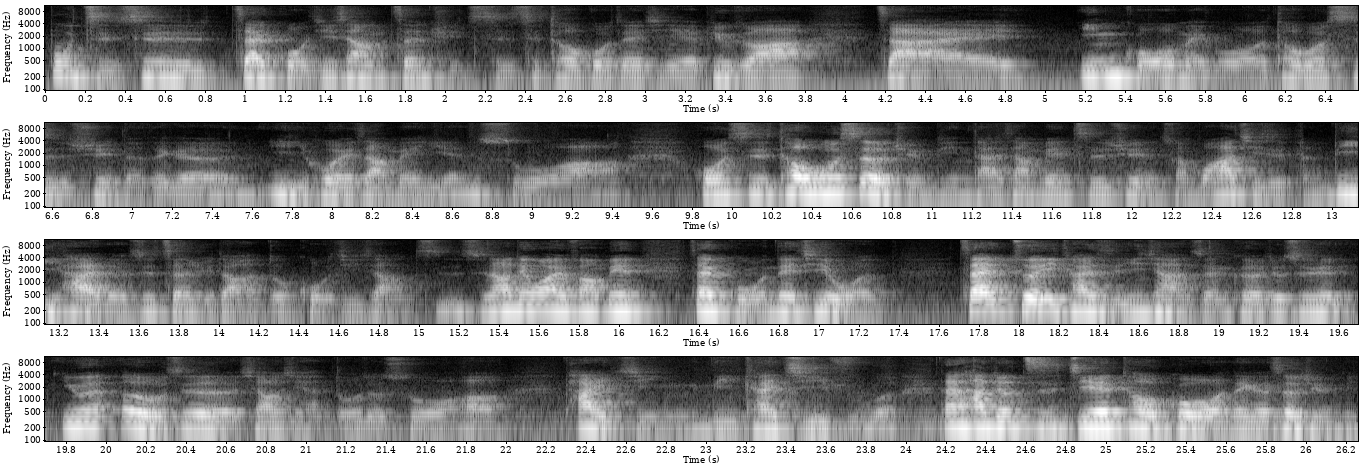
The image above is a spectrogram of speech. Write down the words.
不只是在国际上争取支持，透过这些，譬如说他。在英国美国透过视讯的这个议会上面演说啊，或是透过社群平台上面资讯传播，它其实很厉害的，是争取到很多国际上支持。那另外一方面，在国内，其实我在最一开始印象很深刻，就是因为俄罗斯的消息很多，就说呃他已经离开基辅了，但他就直接透过那个社群平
